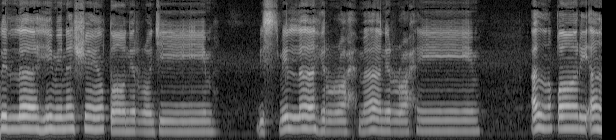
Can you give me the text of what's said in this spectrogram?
بالله من الشيطان الرجيم. بسم الله الرحمن الرحيم. القارئة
